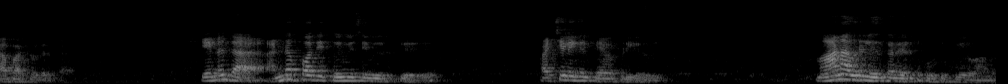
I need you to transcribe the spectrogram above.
காப்பாற்றுவதற்காக. ஏன்னா இந்த அன்னப்பாதை தூய்மை செய்வதற்கு பச்சிலைகள் தேவைப்படுகிறது. மாணவர்கள் இருக்கிற இடத்துக்கு கொடுத்துட்டு போயிடுவாங்க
